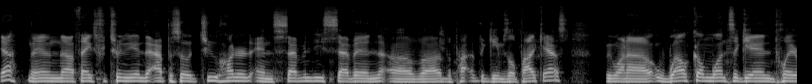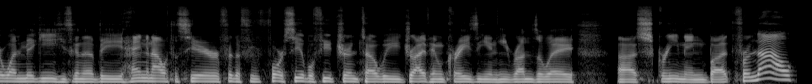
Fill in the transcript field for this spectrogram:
Yeah, and uh, thanks for tuning in to episode 277 of uh, the the Gamezilla podcast. We want to welcome once again Player One Miggy. He's going to be hanging out with us here for the foreseeable future until we drive him crazy and he runs away uh, screaming. But for now,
